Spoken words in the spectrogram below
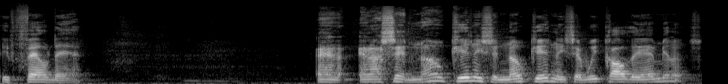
He fell dead." And, and I said, no kidding. He said, no kidding. He said, we called the ambulance.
